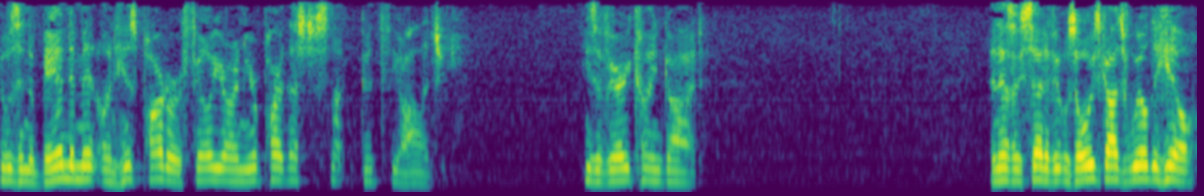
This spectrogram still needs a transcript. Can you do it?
it was an abandonment on His part or a failure on your part, that's just not good theology. He's a very kind God. And as I said, if it was always God's will to heal,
